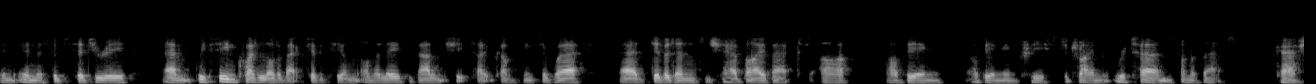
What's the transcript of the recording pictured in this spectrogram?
in, in the subsidiary um, we've seen quite a lot of activity on, on the lazy balance sheet type companies, so where uh, dividends and share buybacks are are being are being increased to try and return some of that cash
